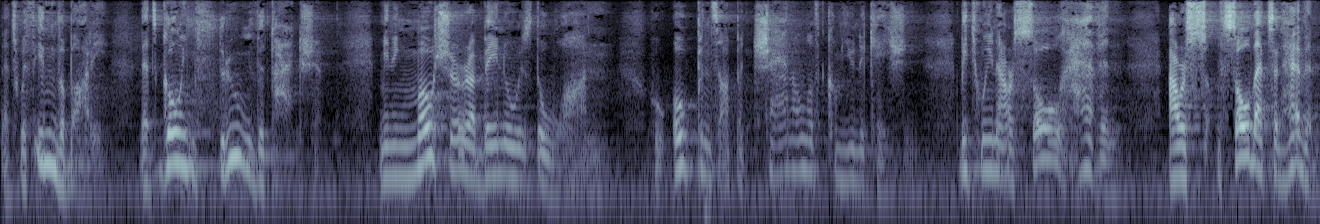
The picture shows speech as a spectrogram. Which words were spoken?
that's within the body, that's going through the dark ship. Meaning Moshe Rabbeinu is the one who opens up a channel of communication between our soul heaven, our soul that's in heaven,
